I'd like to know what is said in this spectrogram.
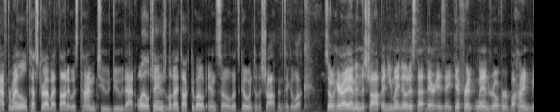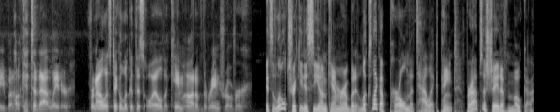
After my little test drive, I thought it was time to do that oil change that I talked about, and so let's go into the shop and take a look. So here I am in the shop, and you might notice that there is a different Land Rover behind me, but I'll get to that later. For now, let's take a look at this oil that came out of the Range Rover. It's a little tricky to see on camera, but it looks like a pearl metallic paint, perhaps a shade of mocha.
